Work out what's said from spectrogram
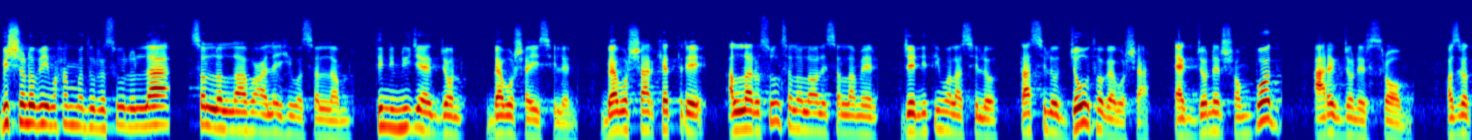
বিশ্বনবী মোহাম্মদুর রসুল্লাহ সাল্লাহ আলহি ওয়াসাল্লাম, তিনি নিজে একজন ব্যবসায়ী ছিলেন। ব্যবসার ক্ষেত্রে আল্লাহ রসুল সাল্লাহ আলি সাল্লামের যে নীতিমালা ছিল তা ছিল যৌথ ব্যবসা, একজনের সম্পদ, আরেকজনের শ্রম। হজরত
